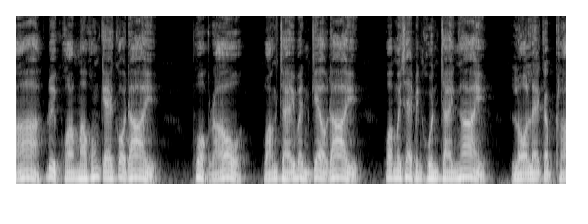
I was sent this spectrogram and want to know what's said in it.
มาด้วยความเมาของแกก็ได้ พวกเราวางใจแว่นแก้วได้ ว่าไม่ใช่เป็นคนใจง่าย รอแลกับใคร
